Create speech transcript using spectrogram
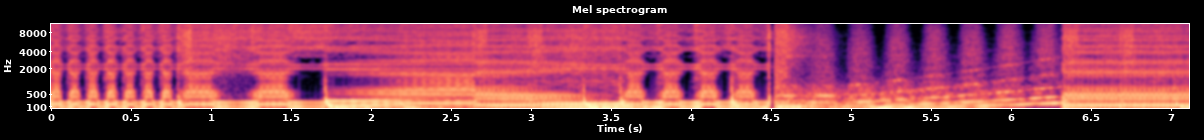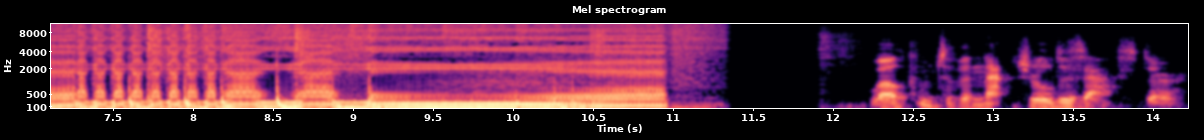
Welcome to the natural disaster.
